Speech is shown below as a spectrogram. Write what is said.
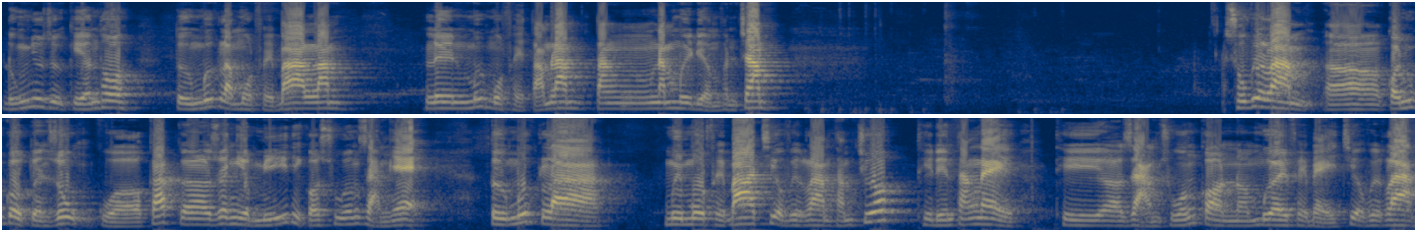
đúng như dự kiến thôi từ mức là 1,35 lên mức 1,85 tăng 50 điểm phần trăm. Số việc làm uh, có nhu cầu tuyển dụng của các uh, doanh nghiệp Mỹ thì có xu hướng giảm nhẹ từ mức là 11,3 triệu việc làm tháng trước thì đến tháng này thì uh, giảm xuống còn 10,7 triệu việc làm.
